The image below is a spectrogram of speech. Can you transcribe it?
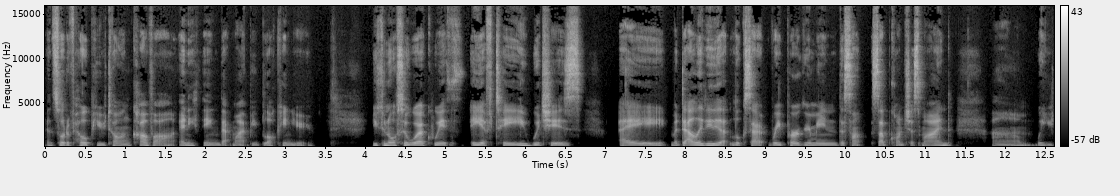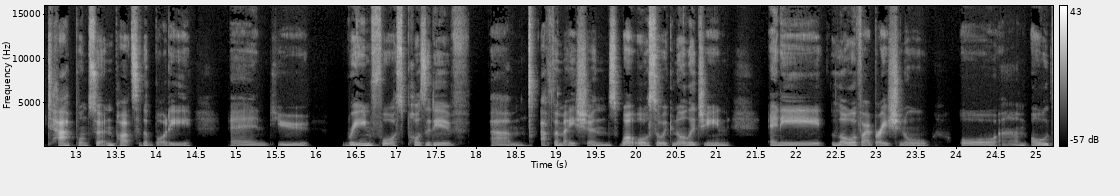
and sort of help you to uncover anything that might be blocking you. You can also work with EFT, which is a modality that looks at reprogramming the su- subconscious mind, um, where you tap on certain parts of the body and you reinforce positive um, affirmations while also acknowledging any lower vibrational or um, old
